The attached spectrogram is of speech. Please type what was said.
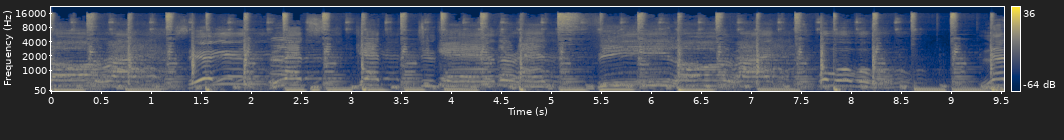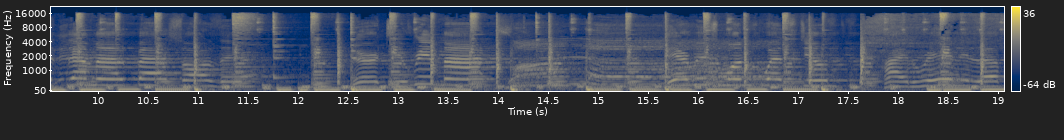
alright. Saying, let's get together and feel alright. Whoa, whoa, whoa, whoa. Let them all pass all their dirty remarks. There is one question I'd really love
